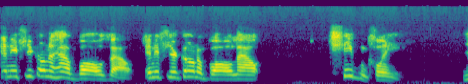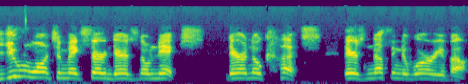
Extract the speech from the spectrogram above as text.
And if you're going to have balls out, and if you're going to ball out, keep them clean. You want to make certain there's no nicks, there are no cuts, there's nothing to worry about.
